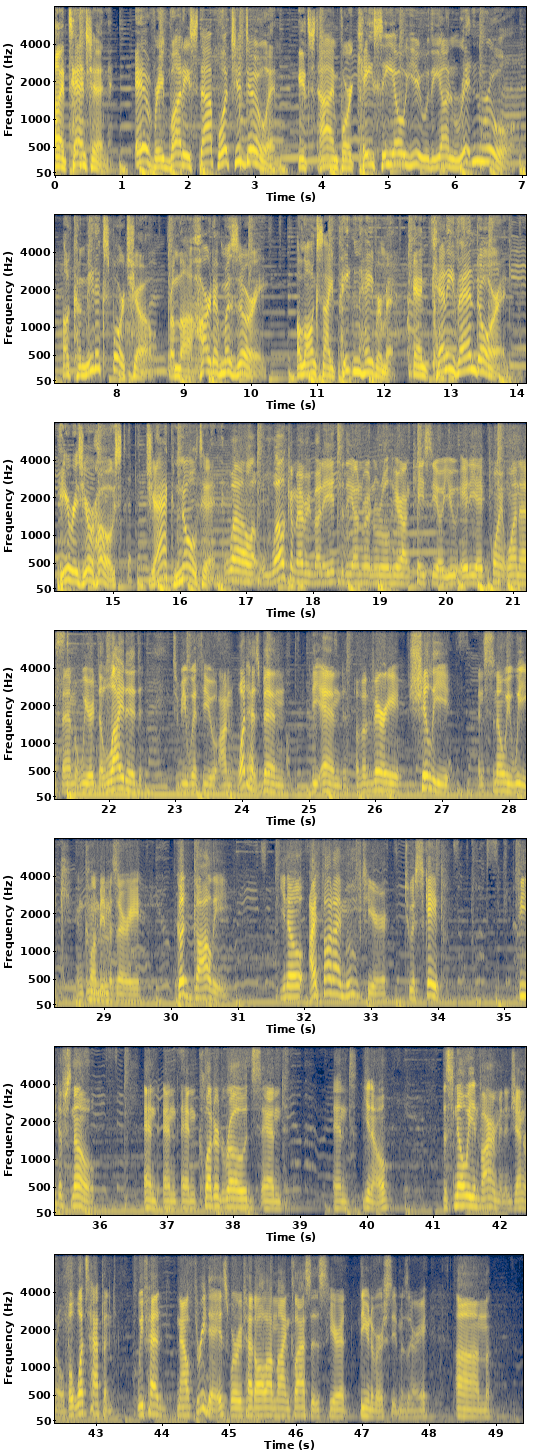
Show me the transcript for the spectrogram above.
Attention! Everybody stop what you're doing. It's time for KCOU The Unwritten Rule, a comedic sports show from the heart of Missouri. Alongside Peyton Haverman and Kenny Van Doren, here is your host, Jack Knowlton. Well, welcome everybody to the Unwritten Rule here on KCOU 88.1 FM. We are delighted to be with you on what has been the end of a very chilly and snowy week in Columbia, mm-hmm. Missouri. Good golly. You know, I thought I moved here to escape feet of snow and and and cluttered roads and and you know, the snowy environment in general. But what's happened? We've had now 3 days where we've had all online classes here at the University of Missouri. Um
